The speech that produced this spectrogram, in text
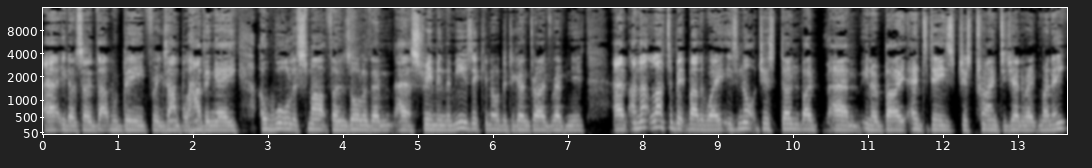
Uh, you know, so that would be, for example, having a, a wall of smartphones, all of them uh, streaming the music in order to go and drive revenue. Um, and that latter bit, by the way, is not just done by, um, you know, by entities just trying to generate money.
